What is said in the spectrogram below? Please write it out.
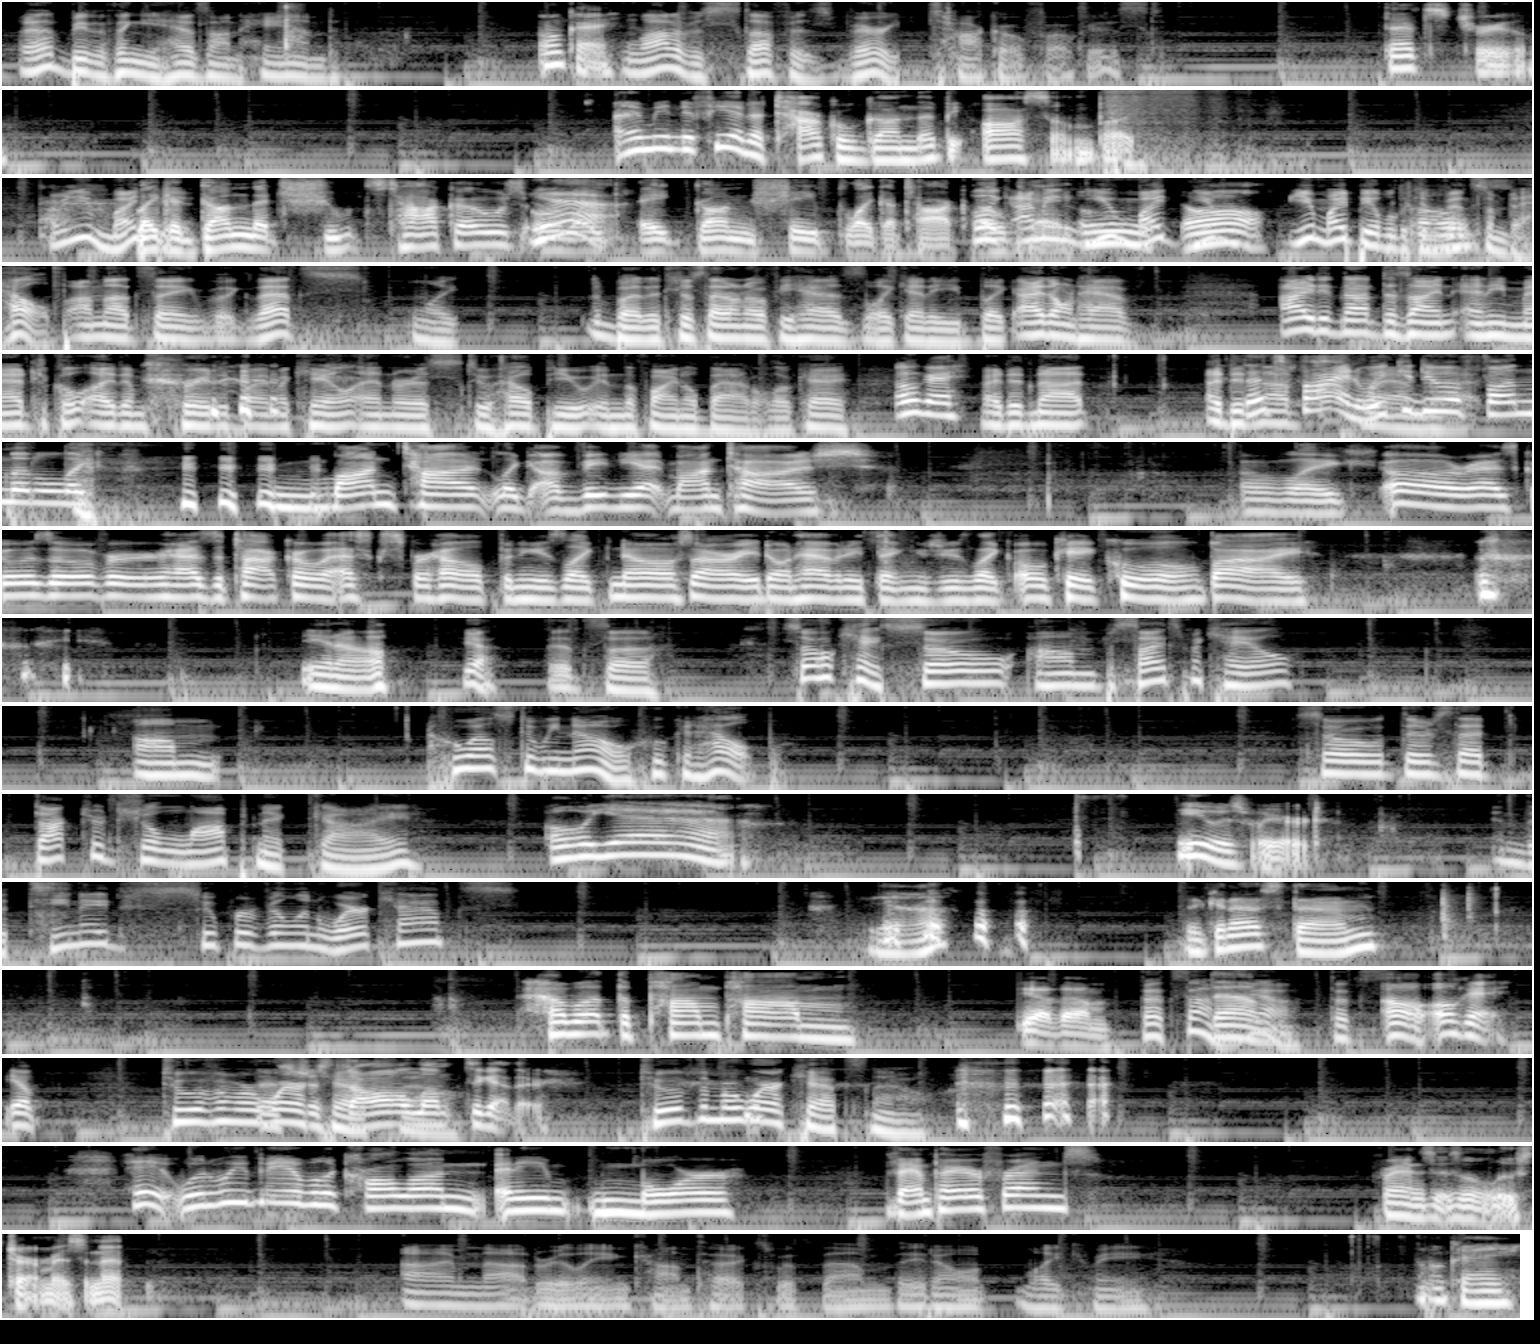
That'd be the thing he has on hand. Okay, A lot of his stuff is very taco focused. that's true. I mean, if he had a taco gun, that'd be awesome, but I mean, you might Like be, a gun that shoots tacos, or Yeah. like a gun shaped like a taco. like I mean, you Ooh, might you, oh. you might be able to convince him Both. to help. I'm not saying like that's like, but it's just I don't know if he has like any like I don't have. I did not design any magical items created by Mikhail Enris to help you in the final battle. Okay, okay, I did not. I did that's not. fine. We could do a fun little like montage, like a vignette montage of like, oh, Raz goes over, has a taco, asks for help, and he's like, no, sorry, don't have anything. She's like, okay, cool, bye. you know, Yeah, It's uh so okay, so um besides Mikhail, um who else do we know who could help? So there's that Dr. Jalopnik guy. oh yeah, he was weird. and the teenage supervillain werecats? Yeah, we could ask them. How about the pom pom? Yeah, them. That's them. Them. Yeah, that's Oh, okay. Yep. two of them are That's werecats. just all now. lumped together. Two of them are werecats now. Hey, would we be able to call on any more vampire friends? Friends is a loose term, isn't it? I'm not really in contact with them. They don't like me. Okay.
